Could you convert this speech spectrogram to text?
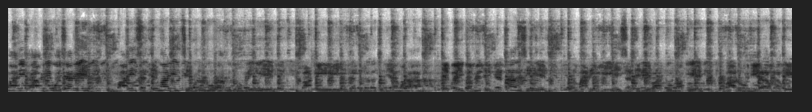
મારી કાબરી હોશિયારી મારી રાખજો ભાઈ. બાકી દુનિયામાં એ ભાઈ ગમે તે કહેતા હશે. મારી સતીની વાતો નોકી મારું હીરા મોતી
